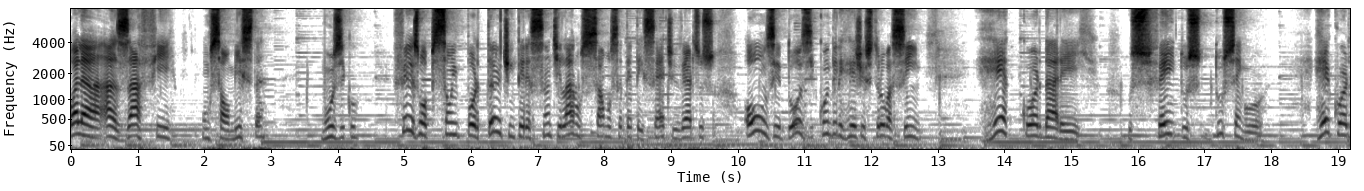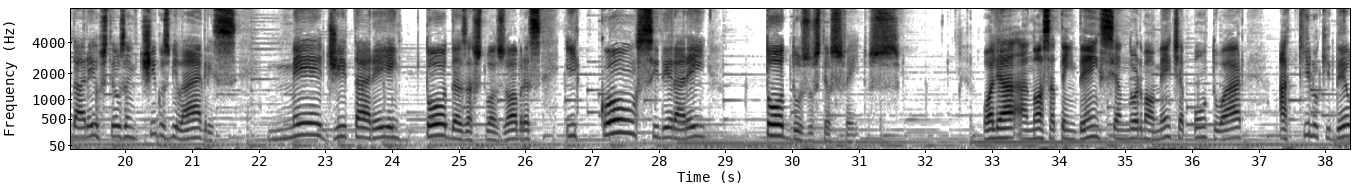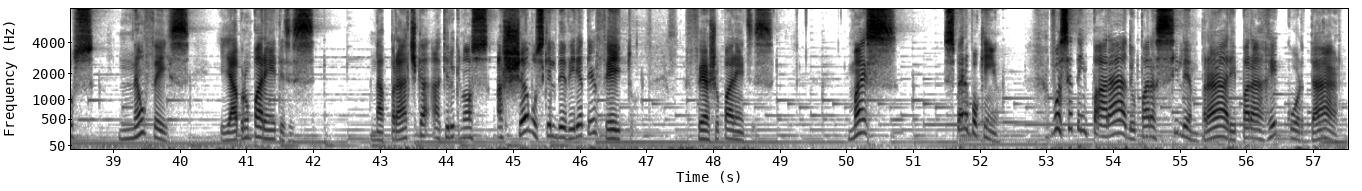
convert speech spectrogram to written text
Olha, Azaf, um salmista, músico, fez uma opção importante e interessante lá no Salmo 77, versos 11 e 12, quando ele registrou assim: Recordarei os feitos do Senhor, recordarei os teus antigos milagres, meditarei em todas as tuas obras e considerarei todos os teus feitos. Olha, a nossa tendência normalmente é pontuar aquilo que Deus não fez. E abra um parênteses. Na prática, aquilo que nós achamos que ele deveria ter feito. Fecha o parênteses. Mas, espera um pouquinho. Você tem parado para se lembrar e para recordar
